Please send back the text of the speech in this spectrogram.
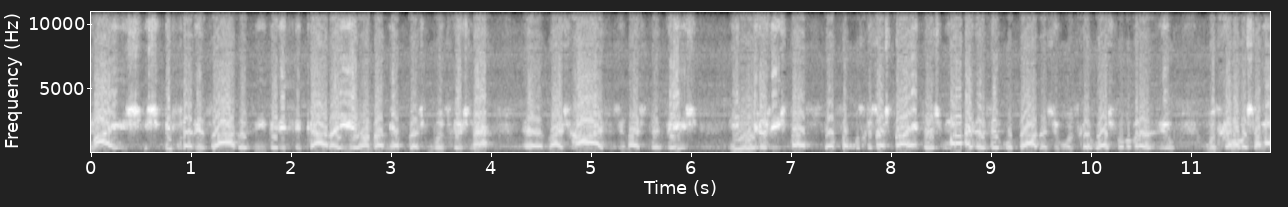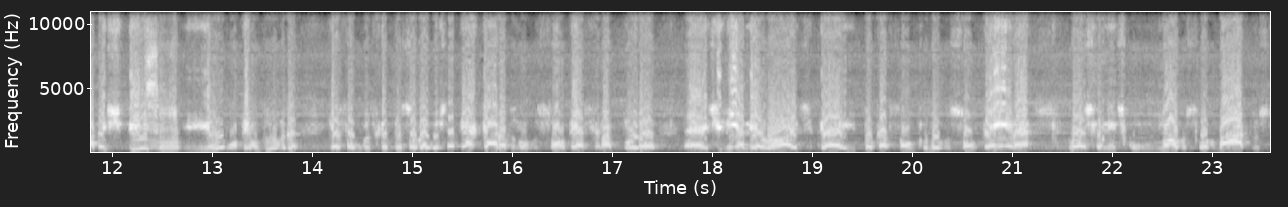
mais especializadas em verificar aí o andamento das músicas né, é, nas rádios e nas TVs. E hoje a gente está, essa música já está entre as mais executadas de música gospel no Brasil. Música nova chamada Espelho. Sim. E eu não tenho dúvida que essa música o pessoal vai gostar. Tem a cara do novo som, tem a assinatura é, de linha melódica e tocação que o novo som tem, né? Logicamente com novos formatos,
